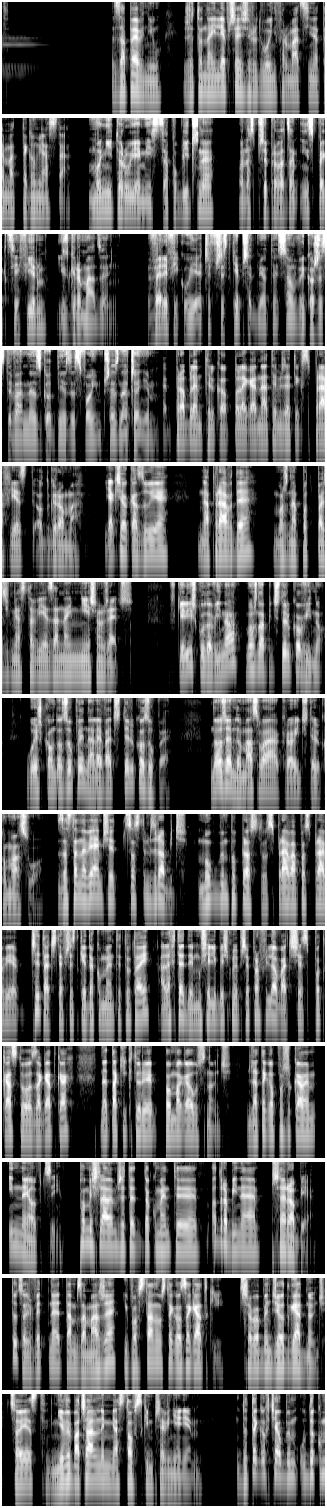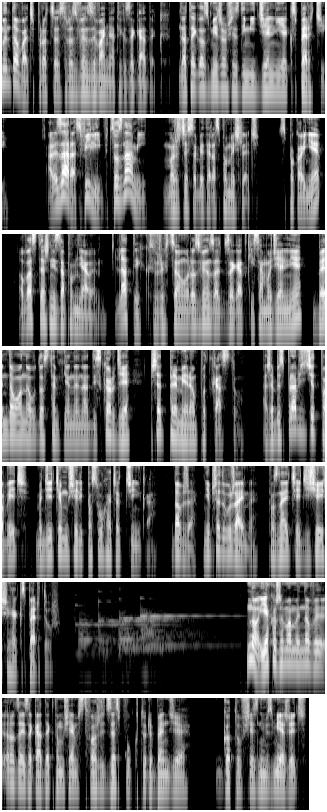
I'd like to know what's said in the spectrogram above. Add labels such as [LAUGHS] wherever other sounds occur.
Zapewnił, że to najlepsze źródło informacji na temat tego miasta. Monitoruję miejsca publiczne oraz przeprowadzam inspekcje firm i zgromadzeń. Weryfikuję, czy wszystkie przedmioty są wykorzystywane zgodnie ze swoim przeznaczeniem. Problem tylko polega na tym, że tych spraw jest od groma. Jak się okazuje, naprawdę można podpaść w miastowie za najmniejszą rzecz. W kieliszku do wina można pić tylko wino. Łyżką do zupy nalewać tylko zupę. Nożem do masła kroić tylko masło. Zastanawiałem się, co z tym zrobić. Mógłbym po prostu, sprawa po sprawie, czytać te wszystkie dokumenty tutaj, ale wtedy musielibyśmy przeprofilować się z podcastu o zagadkach na taki, który pomaga usnąć. Dlatego poszukałem innej opcji. Pomyślałem, że te dokumenty odrobinę przerobię. Tu coś wytnę, tam zamarzę i powstaną z tego zagadki. Trzeba będzie odgadnąć, co jest niewybaczalnym miastowskim przewinieniem. Do tego chciałbym udokumentować proces rozwiązywania tych zagadek. Dlatego zmierzą się z nimi dzielni eksperci. Ale zaraz, Filip, co z nami? Możecie sobie teraz pomyśleć. Spokojnie, o was też nie zapomniałem. Dla tych, którzy chcą rozwiązać zagadki samodzielnie, będą one udostępnione na Discordzie przed premierą podcastu. A żeby sprawdzić odpowiedź, będziecie musieli posłuchać odcinka. Dobrze, nie przedłużajmy. Poznajcie dzisiejszych ekspertów. No, i jako że mamy nowy rodzaj zagadek, to musiałem stworzyć zespół, który będzie gotów się z nim zmierzyć.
